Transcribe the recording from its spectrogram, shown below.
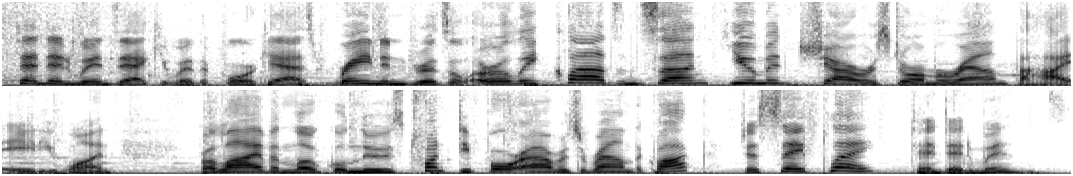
1010 Wins AccuWeather forecast. Rain and drizzle early, clouds and sun, humid, shower storm around, the high 81. For live and local news 24 hours around the clock, just say play 10 10 Wins.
